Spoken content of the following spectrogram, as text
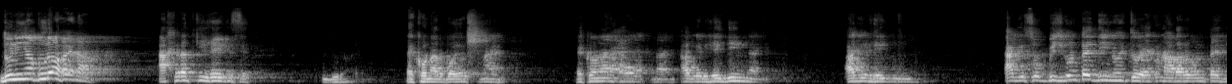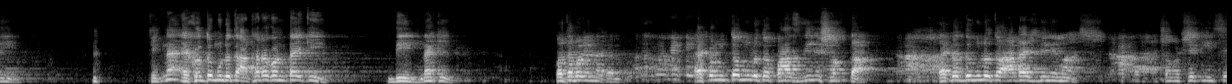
দুনিয়া বুড়া হয় না, আখেরাত কি হয়ে গেছে? এখন আর বয়স নাই। এখন আর হায়াত নাই। আগের সেই দিন নাই। আগের সেই দিন। আগে চব্বিশ ঘন্টায় দিন হইতো, এখন আঠারো ঘন্টায় দিন। ঠিক না? এখন তো মূলত আঠারো ঘন্টায় কি? দিন, নাকি? কথা বলেন না কেন? এখন তো মূলত পাঁচ দিনের সপ্তাহ। এখন তো মূলত আঠাশ দিনে মাস। সমস্যা কি হয়েছে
